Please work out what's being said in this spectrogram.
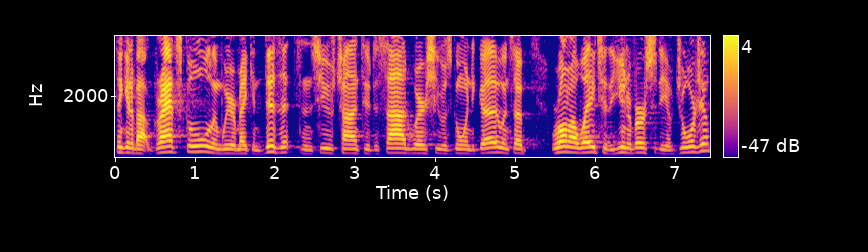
thinking about grad school, and we were making visits, and she was trying to decide where she was going to go. And so we're on our way to the University of Georgia,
